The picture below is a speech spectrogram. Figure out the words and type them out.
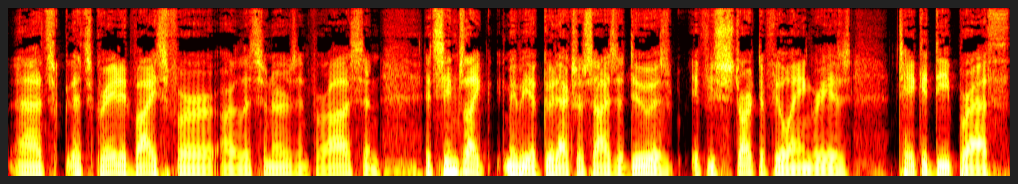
that's that's great advice for our listeners and for us. And it seems like maybe a good exercise to do is if you start to feel angry, is take a deep breath,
